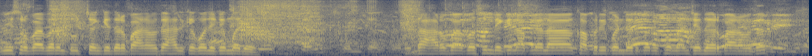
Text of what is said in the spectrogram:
वीस रुपयापर्यंत उच्चांकी दर पाहायला होता हलक्या क्वालिटीमध्ये दहा रुपयापासून देखील आपल्याला कापरी पंढरपूर फुलांचे दर पाहायला होतात.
